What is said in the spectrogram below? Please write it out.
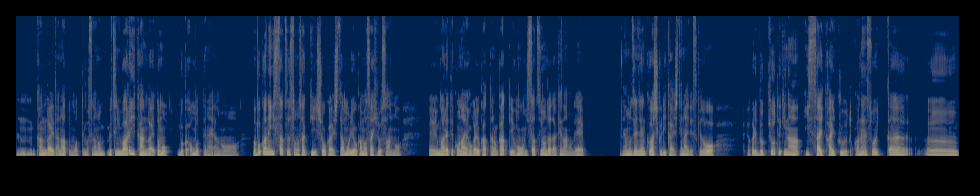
うん、考えだなと思ってます。あの別に悪い考えとも僕は思ってない。あの、まあ、僕はね、一冊そのさっき紹介した森岡正宏さんの、えー生まれてこない方が良かったのかっていう本を一冊読んだだけなので、あの全然詳しく理解してないですけど、やっぱり仏教的な一切皆空とかね、そういったうん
